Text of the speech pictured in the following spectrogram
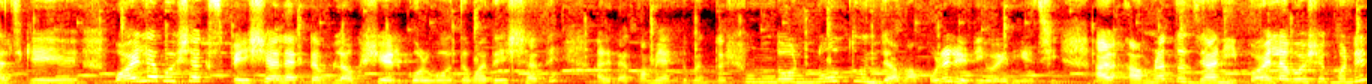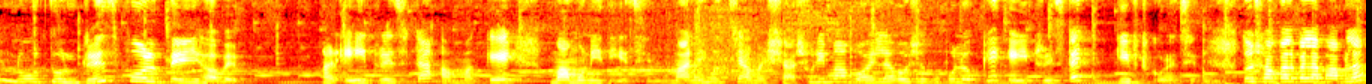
আজকে পয়লা বৈশাখ স্পেশাল একটা ব্লগ শেয়ার করব তোমাদের সাথে। আর দেখো, আমি একদম একটা সুন্দর নতুন জামা পরে রেডি হয়ে নিয়েছি। আর আমরা তো জানি, পয়লা বৈশাখ মানে নতুন ড্রেস পরতেই হবে। আর এই ড্রেসটা আমাকে মামনি দিয়েছেন। মানে হচ্ছে আমার শাশুড়ি মা পয়লা বৈশাখ উপলক্ষে এই ড্রেসটা গিফট করেছেন। তো সকালবেলা ভাবলাম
